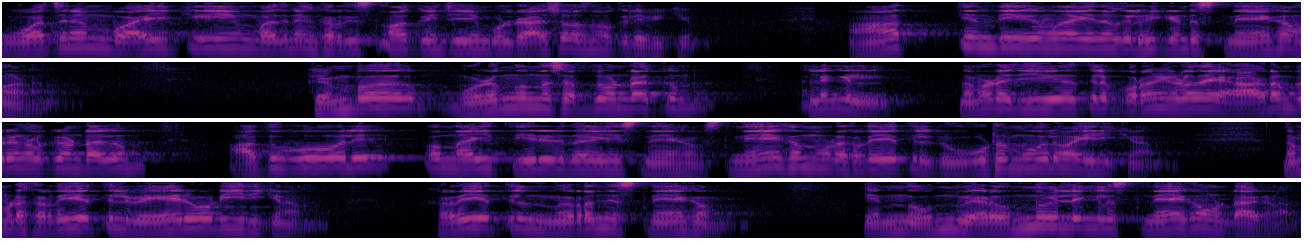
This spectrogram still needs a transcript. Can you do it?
വചനം വായിക്കുകയും വചനം ഹൃദയസ്ഥമാക്കുകയും ചെയ്യുമ്പോൾ ഒരാശ്വാസം നമുക്ക് ലഭിക്കും. ആത്യന്തികമായി നമുക്ക് ലഭിക്കേണ്ട സ്നേഹമാണ്. കെമ്പ് മുഴങ്ങുന്ന ശബ്ദമുണ്ടാക്കും അല്ലെങ്കിൽ നമ്മുടെ ജീവിതത്തിൽ പുറമെയുള്ളതായ ആഡംബരങ്ങളൊക്കെ ഉണ്ടാകും. അതുപോലെ ഒന്നായി തീരരുത് ഈ സ്നേഹം. സ്നേഹം നമ്മുടെ ഹൃദയത്തിൽ രൂഢമൂലമായിരിക്കണം. നമ്മുടെ ഹൃദയത്തിൽ വേരോടിയിരിക്കണം. ഹൃദയത്തിൽ നിറഞ്ഞ സ്നേഹം. എന്ന് വേറെ ഒന്നുമില്ലെങ്കിൽ സ്നേഹം ഉണ്ടാകണം.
